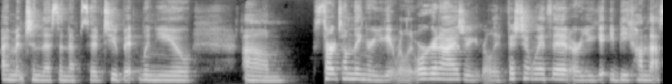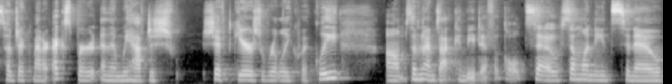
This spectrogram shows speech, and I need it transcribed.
I mentioned this in episode two, but when you um, start something or you get really organized or you get really efficient with it or you get you become that subject matter expert and then we have to sh- shift gears really quickly um, sometimes that can be difficult. So someone needs to know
